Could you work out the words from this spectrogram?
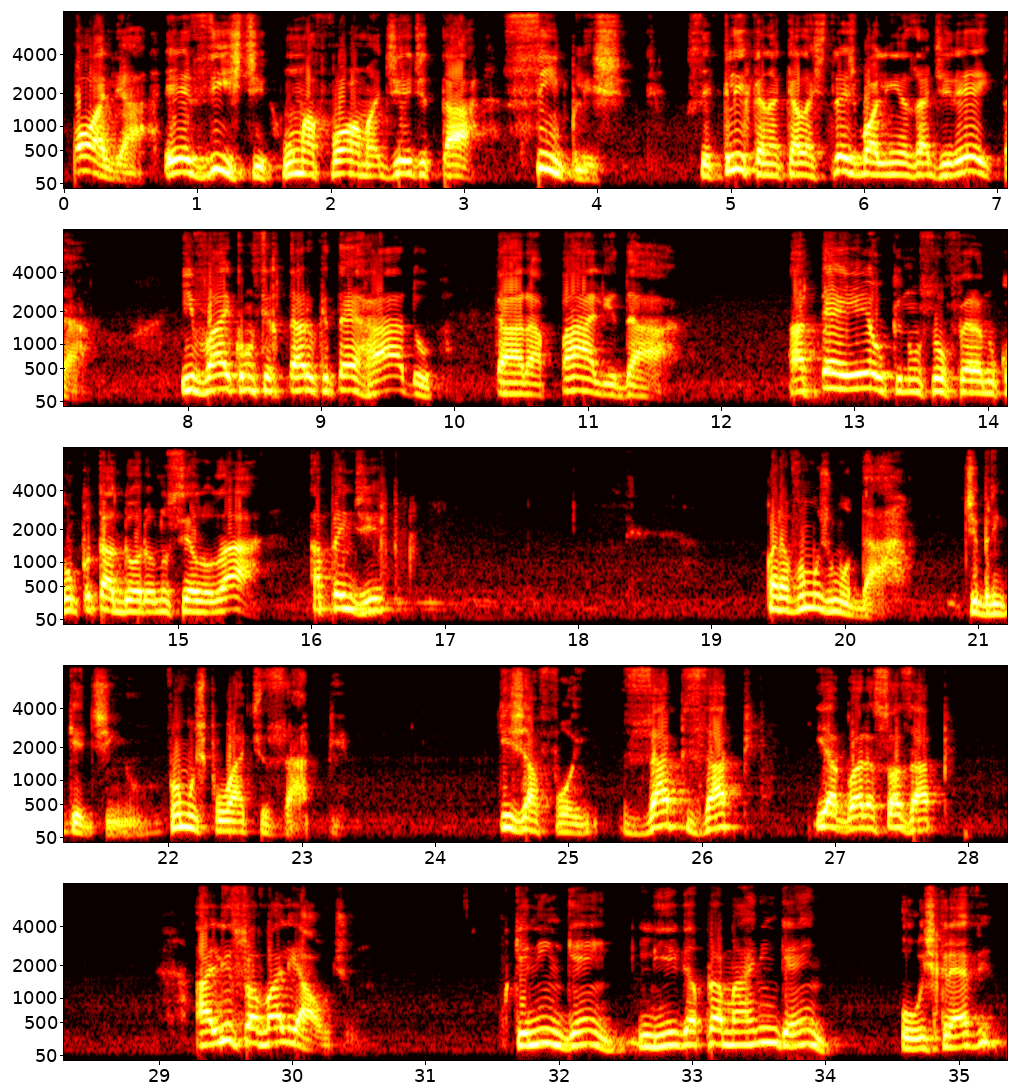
Olha, existe uma forma de editar simples. Você clica naquelas três bolinhas à direita e vai consertar o que está errado, cara pálida. Até eu, que não sou fera no computador ou no celular, aprendi. Agora vamos mudar de brinquedinho. Vamos para o WhatsApp, que já foi Zap Zap e agora é só Zap. Ali só vale áudio, porque ninguém liga para mais ninguém. Ou escreve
